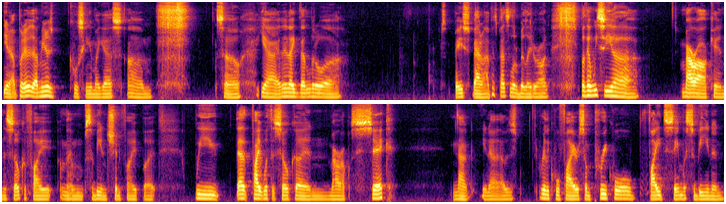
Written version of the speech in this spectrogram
you know, but it was, I mean, it was cool seeing him, I guess. Um, so yeah, and then like that little uh, space battle happens. But that's a little bit later on. But then we see uh, Marrok and Ahsoka fight, and then Sabine and Shin fight. But we that fight with Ahsoka and Marrok was sick. Not you know that was really cool fire. some prequel fights. Same with Sabine and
